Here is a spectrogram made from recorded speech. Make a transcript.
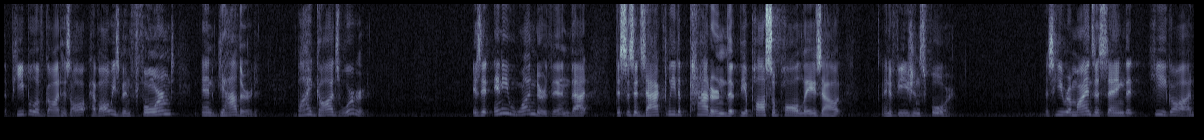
The people of God has all, have always been formed and gathered by God's word. Is it any wonder then that this is exactly the pattern that the Apostle Paul lays out in Ephesians 4? As he reminds us, saying that he, God,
